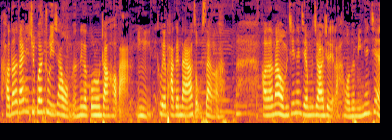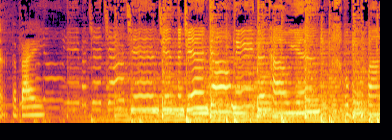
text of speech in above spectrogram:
好的，赶紧去关注一下我们那个公众账号吧，嗯，特别怕跟大家走散啊。好的，那我们今天节目就到这里了，我们明天见，拜拜。剪掉你的讨厌，我不放。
